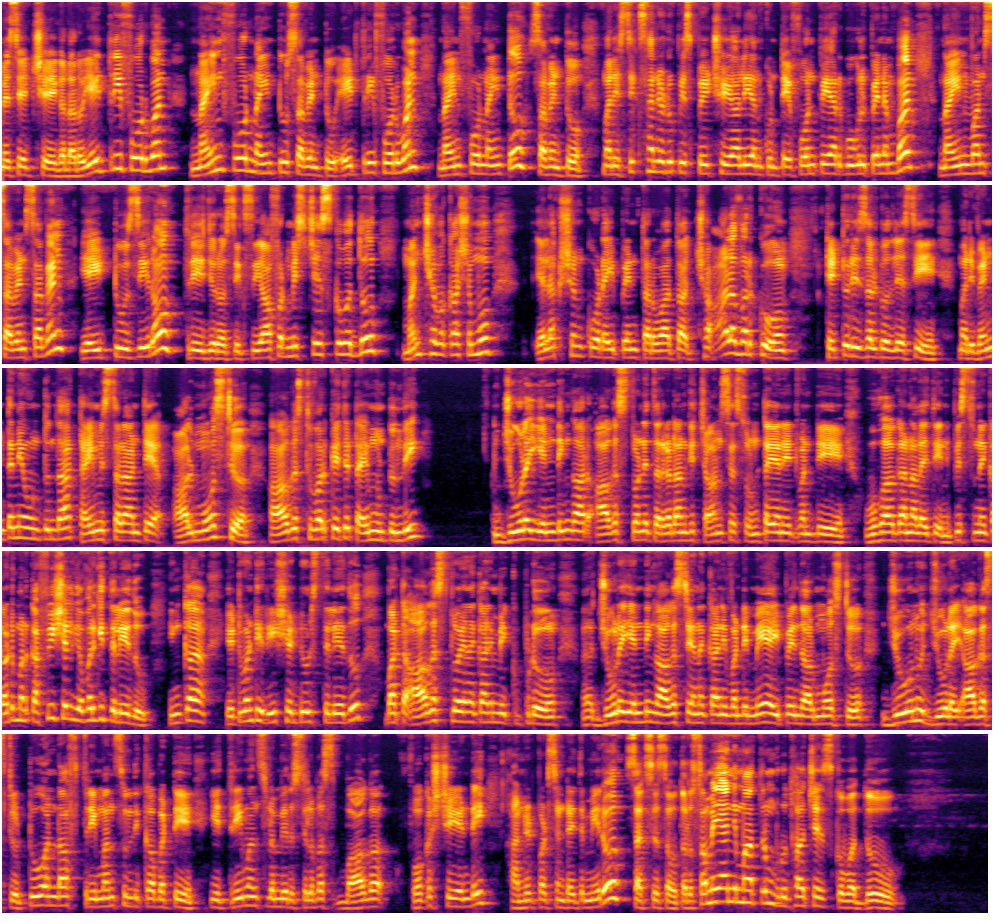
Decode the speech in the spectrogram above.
మెసేజ్ చేయగలరు. Eight three four one nine four nine two seven two. Eight three four one nine four nine two seven two. మరి సిక్స్ హండ్రెడ్ రూపీస్ పే చేయాలి అనుకుంటే PhonePe or Google Pay number nine one seven seven eight two zero three zero six. ఈ offer miss చేసుకోవద్దు. మంచి అవకాశము. Election code అయిపోయిన తర్వాత చాలా వరకు టెట్ రిజల్ట్ వదిలేసి మరి వెంటనే ఉంటుందా? టైం ఇస్తాడా అంటే ఆల్మోస్ట్ ఆగస్ట్ వరకు అయితే టైం ఉంటుంది. జూలై ఎండింగ్ ఆర్ ఆగస్ట్లోనే జరగడానికి ఛాన్సెస్ ఉంటాయనేటువంటి ఊహాగానాలు అయితే వినిపిస్తున్నాయి. కాబట్టి మనకు అఫీషియల్ ఎవరికి తెలియదు. ఇంకా ఎటువంటి రీషెడ్యూల్స్ తెలియదు. బట్ ఆగస్ట్లో అయినా కానీ మీకు ఇప్పుడు జూలై ఎండింగ్ ఆగస్ట్ అయినా కానివ్వండి మే అయిపోయింది almost. June July August two and half three months ఉంది కాబట్టి ఈ త్రీ మంత్స్లో మీరు సిలబస్ బాగా ఫోకస్ చేయండి. హండ్రెడ్ పర్సెంట్ అయితే మీరు సక్సెస్ అవుతారు. సమయాన్ని మాత్రం వృధా చేసుకోవద్దు.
